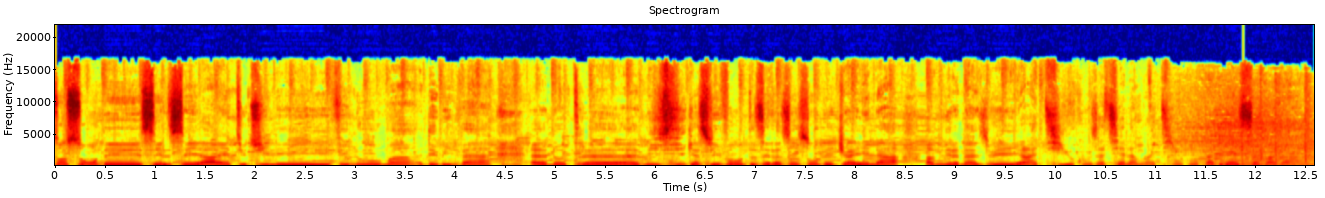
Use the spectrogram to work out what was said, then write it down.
chanson de CLCA intitulée Velum 2020. Euh, notre euh, musique suivante, c'est la chanson de Jaila Amniranazwe Ratiyuku. Zatialam Ratiyuku. Tadresse Sabaga.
